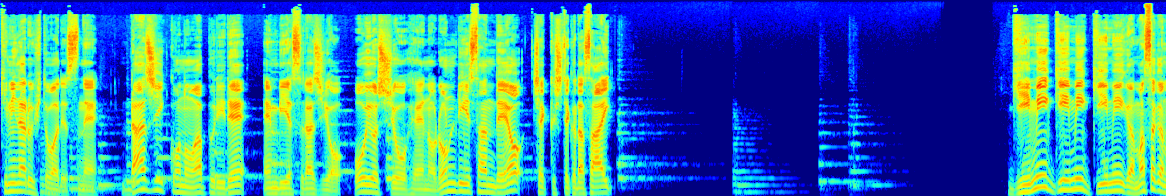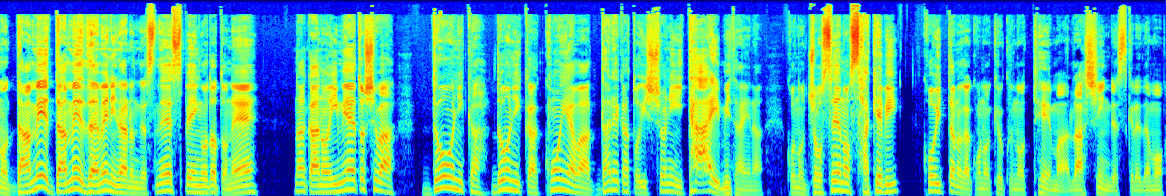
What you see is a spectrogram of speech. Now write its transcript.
気になる人はですねラジコのアプリで MBS ラジオ大吉洋平のロンリーサンデーをチェックしてください。ギミギミギミがまさかのダメダメダメになるんですねスペイン語だとね。なんかあの意味合いとしてはどうにかどうにか今夜は誰かと一緒にいたいみたいな。この女性の叫びこういったのがこの曲のテーマらしいんですけれども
